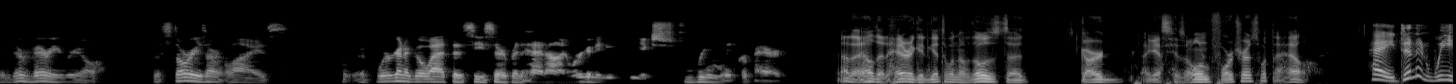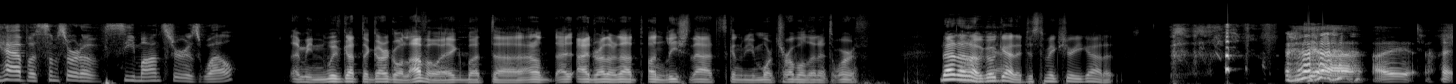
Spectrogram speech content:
and they're very real. The stories aren't lies. If we're gonna go at the sea serpent head on, we're gonna need to be extremely prepared. How the hell did Harrigan get one of those to guard, I guess, his own fortress? What the hell? Hey, didn't we have a, some sort of sea monster as well? I mean, we've got the Gargolavo egg, but uh, I don't. I, I'd rather not unleash that. It's going to be more trouble than it's worth. No, no, no, Oh, go yeah. get it just to make sure you got it. yeah, I, I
